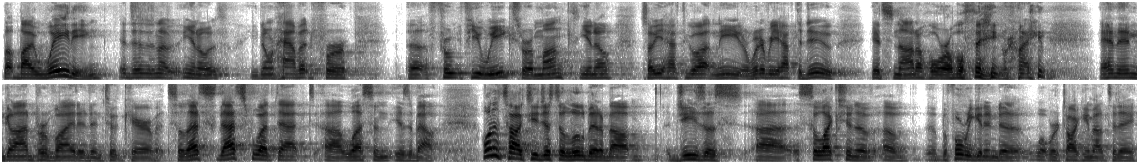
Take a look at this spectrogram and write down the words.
But by waiting, it doesn't, you know, you don't have it for a few weeks or a month, you know, so you have to go out and eat or whatever you have to do. It's not a horrible thing, right? And then God provided and took care of it. So that's, that's what that uh, lesson is about. I want to talk to you just a little bit about Jesus' uh, selection of, of, before we get into what we're talking about today,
